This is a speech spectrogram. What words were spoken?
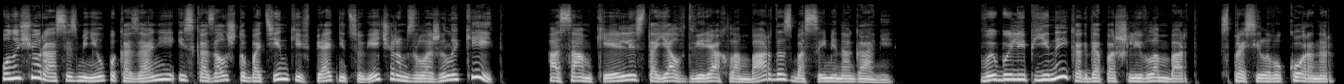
он еще раз изменил показания и сказал, что ботинки в пятницу вечером заложила Кейт, а сам Келли стоял в дверях ломбарда с босыми ногами. «Вы были пьяны, когда пошли в ломбард?» — спросил его коронер.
